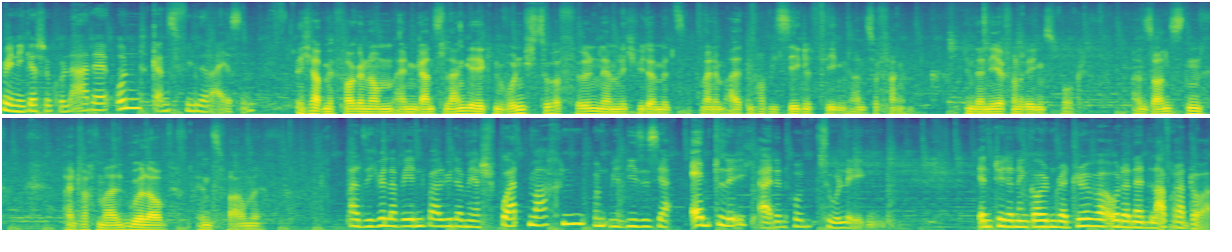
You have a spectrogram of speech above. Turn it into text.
weniger Schokolade und ganz viele Reisen. Ich habe mir vorgenommen, einen ganz lang gehegten Wunsch zu erfüllen, nämlich wieder mit meinem alten Hobby Segelfliegen anzufangen. In der Nähe von Regensburg. Ansonsten einfach mal einen Urlaub ins Warme. Also ich will auf jeden Fall wieder mehr Sport machen und mir dieses Jahr endlich einen Hund zulegen. Entweder einen Golden Retriever oder einen Labrador.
